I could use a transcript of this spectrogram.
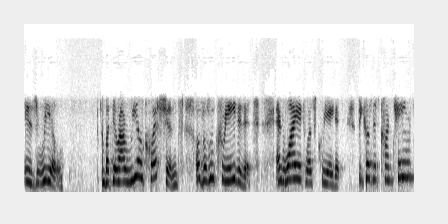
is real. But there are real questions over who created it and why it was created, because it contains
